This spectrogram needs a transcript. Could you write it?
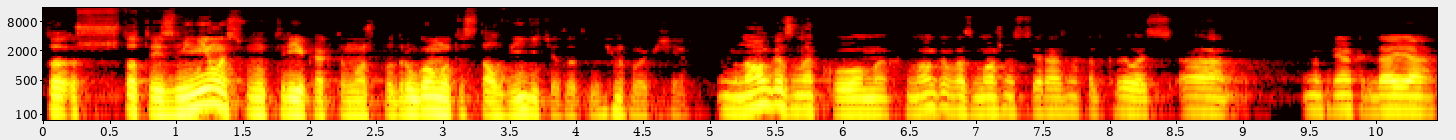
Что, что-то изменилось внутри, как-то, может, по-другому ты стал видеть этот мир вообще? много знакомых, много возможностей разных открылось. А, например, когда я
